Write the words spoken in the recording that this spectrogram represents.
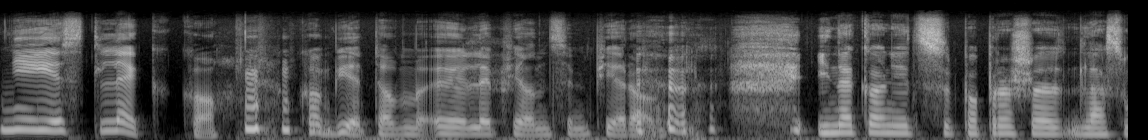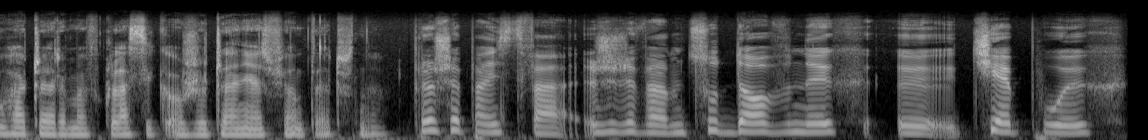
nie jest lekko kobietom lepiącym pierogi. I na koniec poproszę dla słuchaczy RMF Classic o życzenia świąteczne. Proszę Państwa, życzę Wam cudownych, ciepłych,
